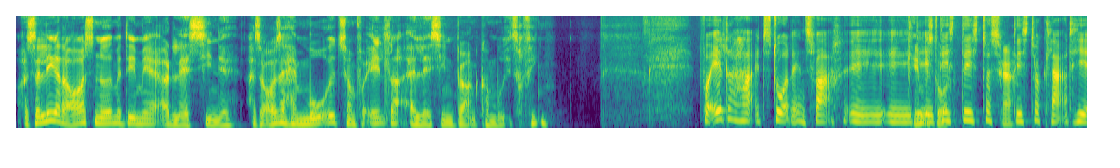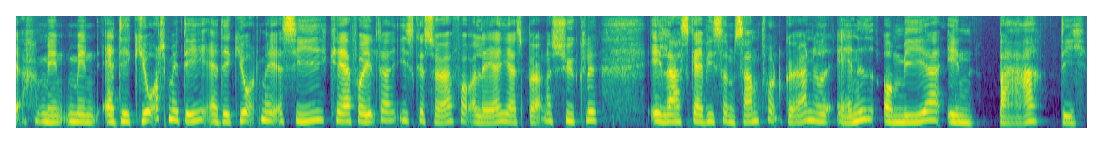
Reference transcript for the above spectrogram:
Og så ligger der også noget med det med at lade sine, altså også have modet som forældre at lade sine børn komme ud i trafikken. Forældre har et stort ansvar. Øh, øh det, det, det, står, ja. det står klart her. Men, men er det gjort med det? Er det gjort med at sige, kære forældre, I skal sørge for at lære jeres børn at cykle? Eller skal vi som samfund gøre noget andet og mere end bare det?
